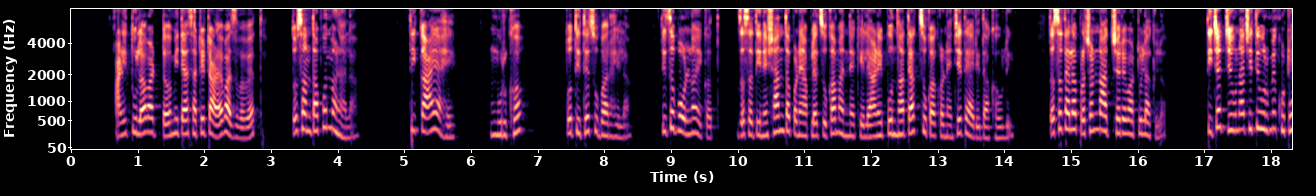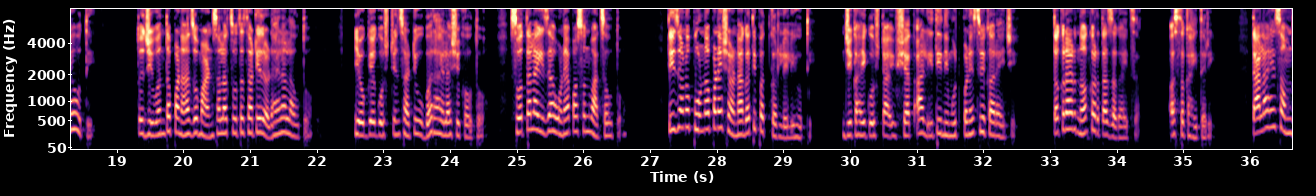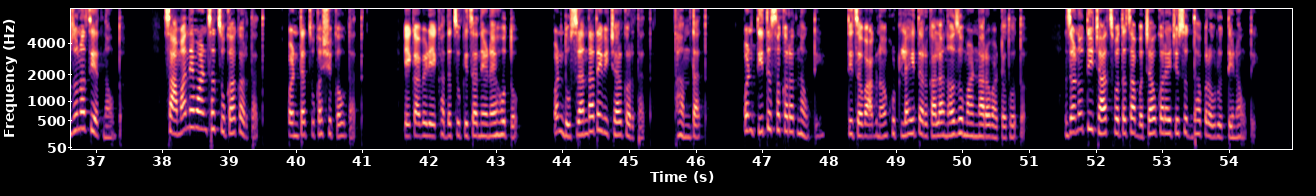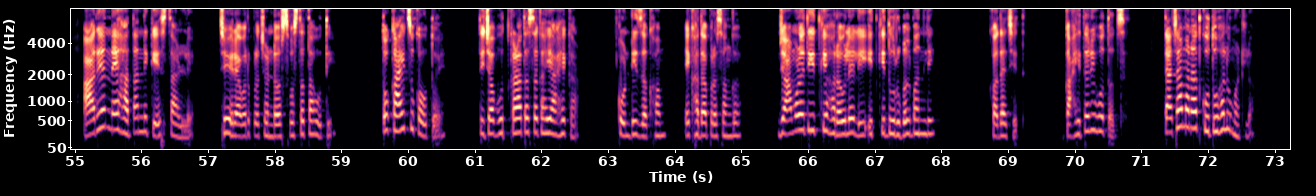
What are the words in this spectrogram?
आणि तुला वाटतं मी त्यासाठी टाळ्या वाजवाव्यात? तो संतापून म्हणाला ती काय आहे? मूर्ख? तो तिथेच उभा राहिला. तिचं बोलणं ऐकत जसं तिने शांतपणे आपल्या चुका मान्य केल्या आणि पुन्हा त्याच चुका करण्याची तयारी दाखवली तसं त्याला प्रचंड आश्चर्य वाटू लागलं. तिच्याच जीवनाची ती उर्मी कुठे होती? तो जिवंतपणा जो माणसाला स्वतःसाठी लढायला लावतो योग्य गोष्टींसाठी उभं राहायला शिकवतो स्वतःला इजा होण्यापासून वाचवतो. ती जणू पूर्णपणे शरणागती पत्करलेली होती. जी काही गोष्ट आयुष्यात आली ती निमूटपणे स्वीकारायची. तक्रार न करता जगायचं असं काहीतरी. त्याला हे समजूनच येत नव्हतं. सामान्य माणसं चुका करतात पण त्या चुका शिकवतात. एका वेळी एखादा चुकीचा निर्णय होतो पण दुसऱ्यांदा ते विचार करतात थांबतात. पण ती तसं करत नव्हती. तिचं वागणं कुठल्याही तर्काला न जुमानणारं वाटत होतं. जणू तिच्यात स्वतःचा बचाव करायची सुद्धा प्रवृत्ती नव्हती. आर्यनने हातांनी केस चाळले चेहऱ्यावर प्रचंड अस्वस्थता होती. तो काय चुकवतोय? तिच्या भूतकाळात असं काही आहे का? कोणती जखम? एखादा प्रसंग? ज्यामुळे ती इतकी हरवलेली इतकी दुर्बल बनली? कदाचित. काहीतरी होतंच. त्याच्या मनात कुतूहल उमटलं.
